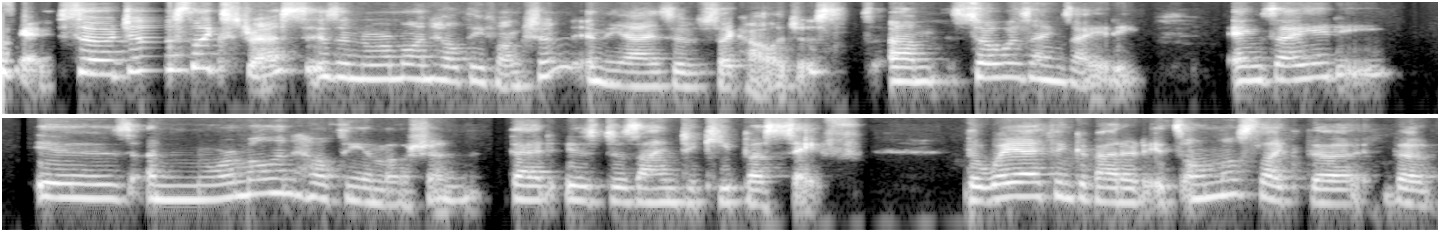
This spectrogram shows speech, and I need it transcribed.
Okay, so just like stress is a normal and healthy function in the eyes of psychologists, um, so is anxiety. Anxiety is a normal and healthy emotion that is designed to keep us safe. The way I think about it, it's almost like the, the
